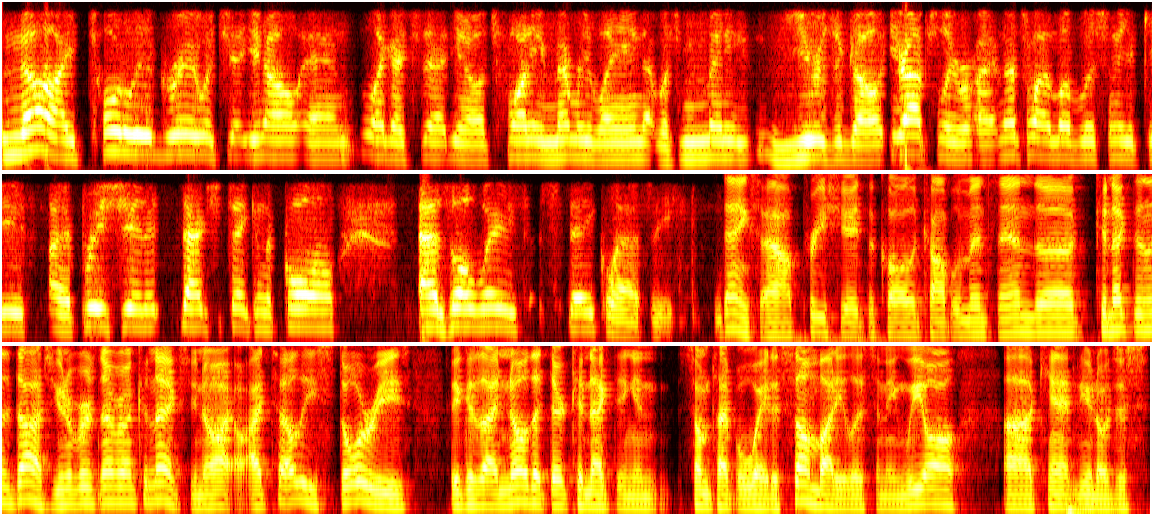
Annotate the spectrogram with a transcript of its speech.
No, I totally agree with you. You know, and like I said, you know, it's funny, memory lane. That was many years ago. You're absolutely right, and that's why I love listening to you, Keith. I appreciate it. Thanks for taking the call. As always, stay classy. Thanks, Al. Appreciate the call, the compliments, and uh, connecting the dots. Universe never unconnects. You know, I, I tell these stories because I know that they're connecting in some type of way to somebody listening. We all uh, can't, you know, just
